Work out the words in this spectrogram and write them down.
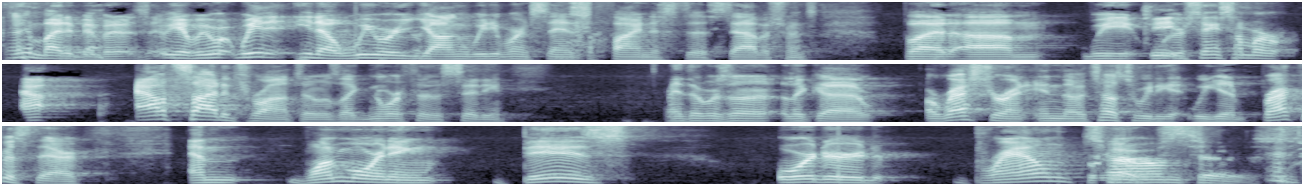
I think it might have been, but was, yeah, we were we you know we were young. We weren't staying at the finest establishments, but um, we we were staying somewhere out, outside of Toronto. It was like north of the city, and there was a like a, a restaurant in the hotel, so we get we get breakfast there. And one morning, Biz ordered brown toast, Brown toast.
